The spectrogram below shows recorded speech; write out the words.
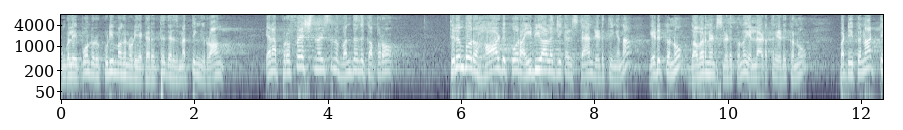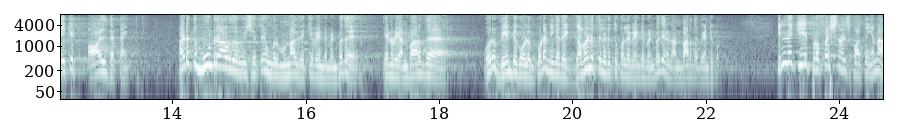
உங்களை போன்ற ஒரு குடிமகனுடைய கருத்து தெர் இஸ் நத்திங் ராங் ஏன்னா ப்ரொஃபஷனல்ஸ்னு வந்ததுக்கு அப்புறம் திரும்ப ஒரு ஹார்டு கோர் ஐடியாலஜிக்கல் ஸ்டாண்ட் எடுத்தீங்கன்னா எடுக்கணும் கவர்னன்ஸில் எடுக்கணும் எல்லா இடத்துலையும் எடுக்கணும். But you cannot take it all the time அடுத்து மூன்றாவது ஒரு விஷயத்தை உங்கள் முன்னால் வைக்க வேண்டும் என்பது என்னுடைய அன்பார்ந்த ஒரு வேண்டுகோளும் கூட நீங்கள் அதை கவனத்தில் எடுத்துக்கொள்ள வேண்டும் என்பது என்னுடைய அன்பார்ந்த வேண்டுகோள். இன்னைக்கு ப்ரொஃபஷனல்ஸ் பார்த்தீங்கன்னா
